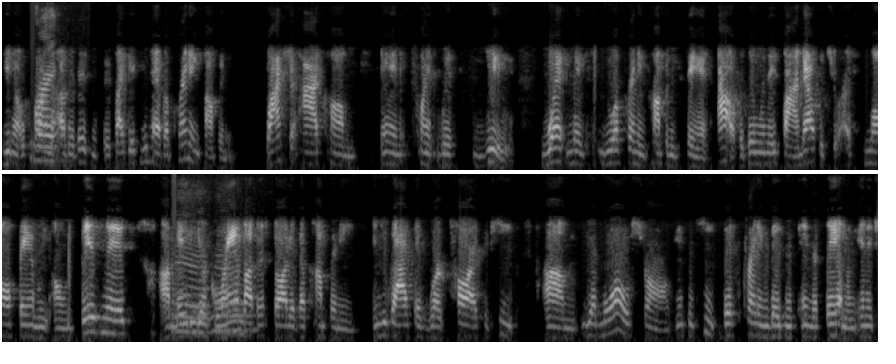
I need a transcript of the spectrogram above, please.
you know, from right. the other businesses. Like if you have a printing company, why should I come and print with you? What makes your printing company stand out? But then when they find out that you're a small family owned business, um, maybe mm-hmm. your grandmother started the company and you guys have worked hard to keep um, your morals strong and to keep this printing business in the family and it's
